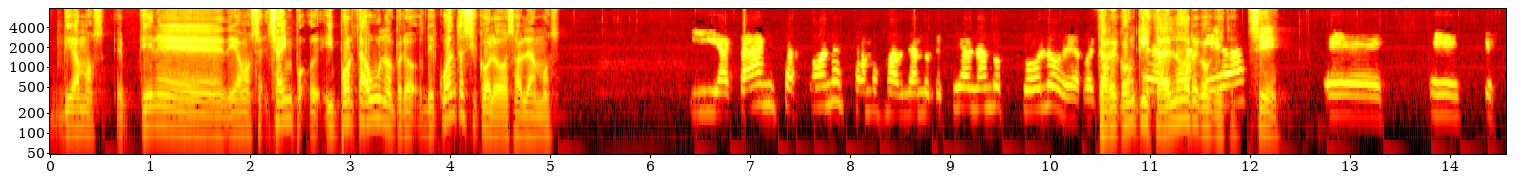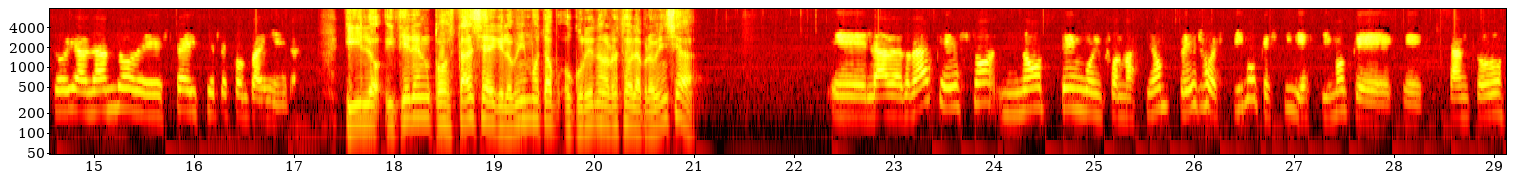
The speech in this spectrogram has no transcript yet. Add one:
digamos, eh, tiene, digamos, ya importa uno, pero ¿de cuántos psicólogos hablamos? Y acá en esta zona estamos hablando, te estoy hablando solo de Reconquista. De Reconquista, del nuevo Reconquista, sí. Eh, eh, estoy hablando de seis, siete compañeras. ¿Y, lo, ¿Y tienen constancia de que lo mismo está ocurriendo en el resto de la provincia? Eh, la verdad que eso no tengo información, pero estimo que sí, estimo que, están todos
